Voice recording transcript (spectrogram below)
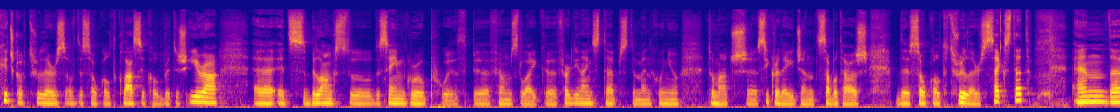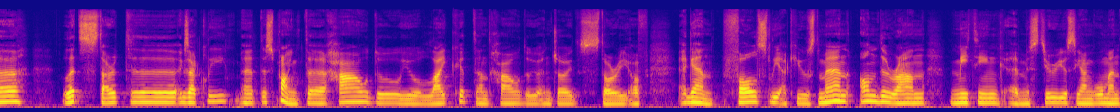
Hitchcock thrillers of the so-called classical British era. Uh, it belongs to the same group with uh, films like uh, 39 Steps, The Man Who Knew Too Much, uh, Secret Agent, Sabotage, the so-called thriller sextet, and uh, let's start uh, exactly at this point. Uh, how do you like it, and how do you enjoy the story of, again, falsely accused man on the run, meeting a mysterious young woman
